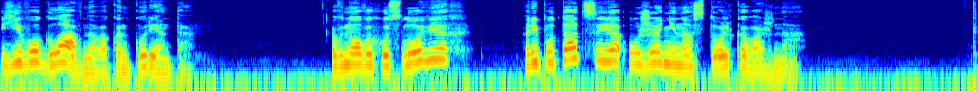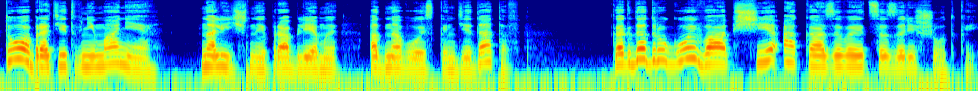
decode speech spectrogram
его главного конкурента. В новых условиях репутация уже не настолько важна. Кто обратит внимание на личные проблемы одного из кандидатов, когда другой вообще оказывается за решеткой?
